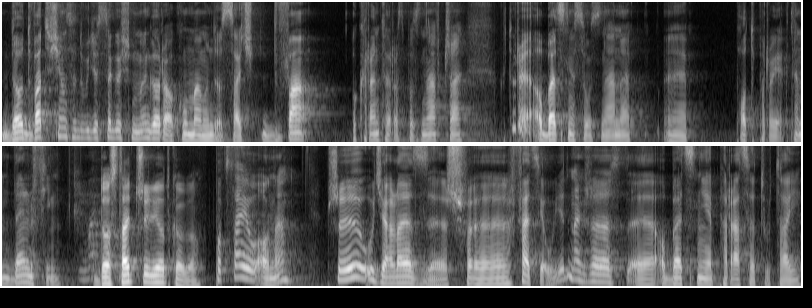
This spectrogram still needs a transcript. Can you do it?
Do 2027 roku mamy dostać dwa okręty rozpoznawcze, które obecnie są znane e, pod projektem Delfin. Dostać, czyli od kogo? Powstają one przy udziale z Szwecją, jednakże e, obecnie prace tutaj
